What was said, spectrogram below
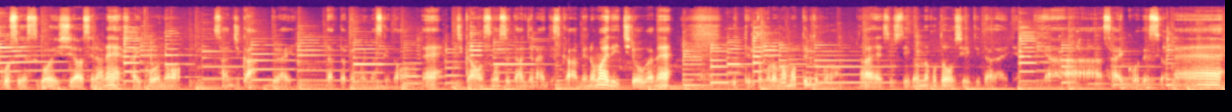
高校生はすごい幸せなね最高の3時間ぐらいだったと思いますけどね時間を過ごせたんじゃないですか。目の前でイチローがね打ってるところ守ってるところはいそしていろんなことを教えていただいて。いやー最高ですよね。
